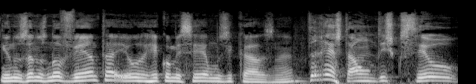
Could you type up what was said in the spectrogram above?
e nos anos 90 eu recomecei a musicá-las, né? De resto, há um disco seu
